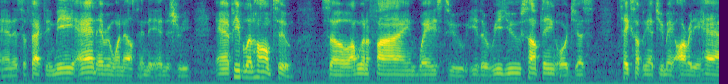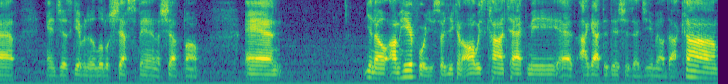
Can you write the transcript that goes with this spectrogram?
and it's affecting me and everyone else in the industry, and people at home too. So I'm going to find ways to either reuse something or just take something that you may already have and just give it a little chef spin, a chef bump. And you know, I'm here for you. So you can always contact me at I got the dishes at gmail.com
